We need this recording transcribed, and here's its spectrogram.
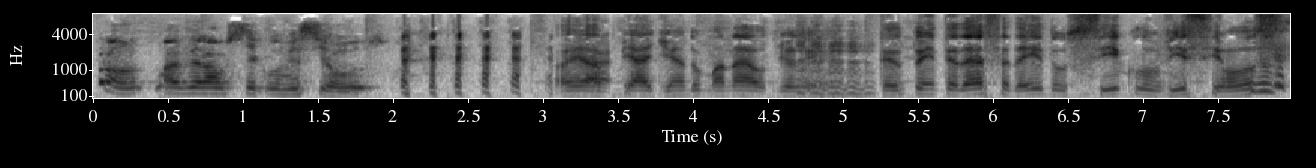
pronto, vai virar um ciclo vicioso. Olha a piadinha do. Tu tu entendeu essa daí do ciclo vicioso?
